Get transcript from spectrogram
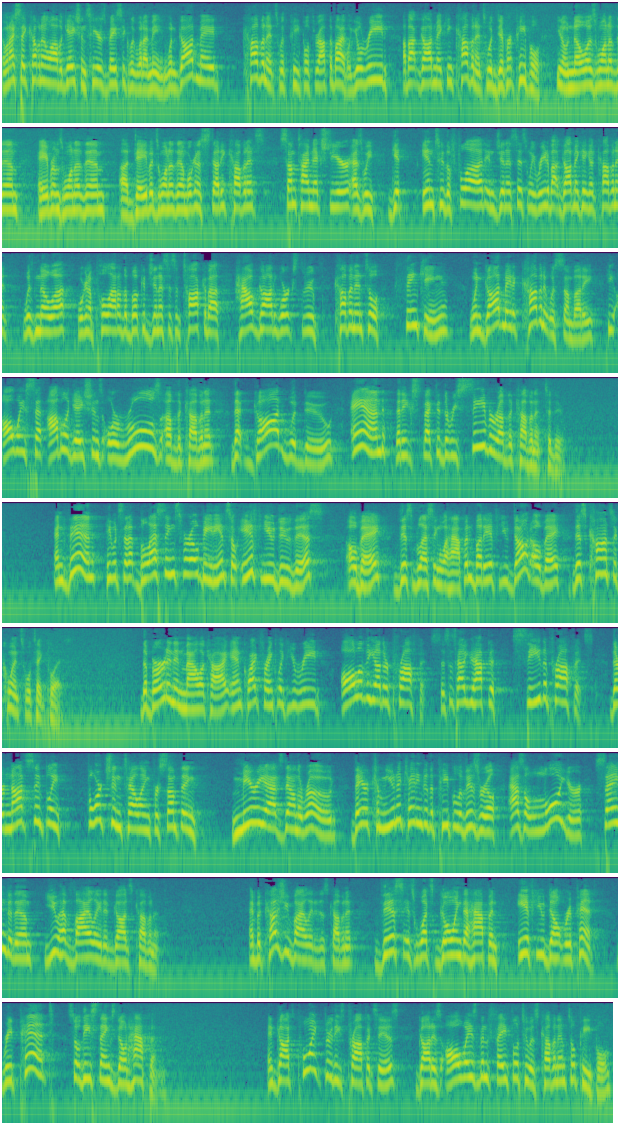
And when I say covenantal obligations, here's basically what I mean. When God made covenants with people throughout the Bible, you'll read about God making covenants with different people. You know, Noah's one of them, Abram's one of them, uh, David's one of them. We're going to study covenants sometime next year as we get into the flood in Genesis and we read about God making a covenant with Noah. We're going to pull out of the book of Genesis and talk about how God works through covenantal thinking. When God made a covenant with somebody, he always set obligations or rules of the covenant that God would do and that he expected the receiver of the covenant to do. And then he would set up blessings for obedience. So if you do this, obey, this blessing will happen. But if you don't obey, this consequence will take place. The burden in Malachi, and quite frankly, if you read all of the other prophets, this is how you have to see the prophets. They're not simply fortune telling for something myriads down the road. They are communicating to the people of Israel as a lawyer, saying to them, You have violated God's covenant. And because you violated his covenant, this is what's going to happen if you don't repent. Repent so these things don't happen. And God's point through these prophets is God has always been faithful to his covenantal people,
